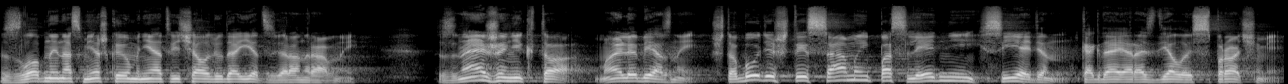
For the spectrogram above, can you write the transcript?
Злобной насмешкой мне отвечал людоед зверонравный. «Знаешь же никто, мой любезный, что будешь ты самый последний съеден, когда я разделаюсь с прочими.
